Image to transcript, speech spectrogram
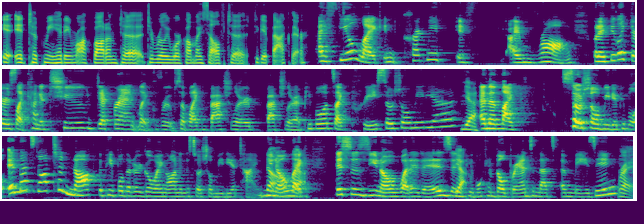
it, it took me hitting rock bottom to to really work on myself to to get back there. I feel like, and correct me if, if I'm wrong, but I feel like there's like kind of two different like groups of like bachelor, bachelorette people. It's like pre social media Yeah. and then like social media people. And that's not to knock the people that are going on in the social media time. No, you know, yeah. like this is, you know, what it is and Yeah. people can build brands and that's amazing. Right.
